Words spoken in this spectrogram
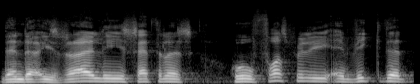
than the Israeli settlers who forcefully evicted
